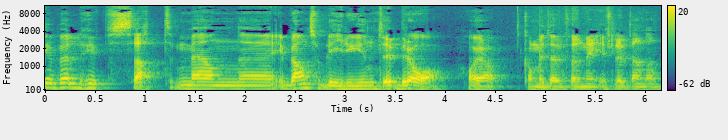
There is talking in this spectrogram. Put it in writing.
är väl hyfsat men eh, ibland så blir det ju inte bra har jag kommit överfund med i slutändan.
